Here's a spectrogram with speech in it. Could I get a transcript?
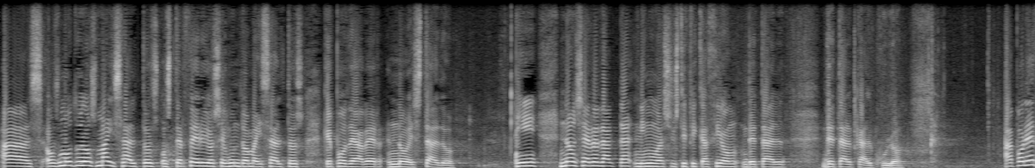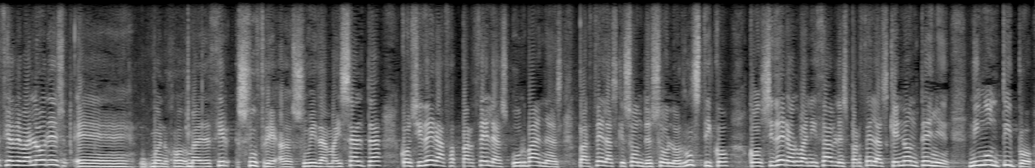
as, aos módulos máis altos, os terceiro e o segundo máis altos que pode haber no Estado e non se redacta ningunha xustificación de tal, de tal cálculo. A ponencia de valores, eh, bueno, como a decir, sufre a subida máis alta, considera parcelas urbanas, parcelas que son de solo rústico, considera urbanizables parcelas que non teñen ningún tipo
